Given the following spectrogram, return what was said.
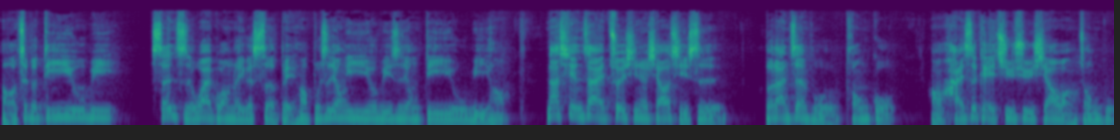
哦，这个 DUV 深紫外光的一个设备哈，不是用 EUV，是用 DUV 哈。那现在最新的消息是，荷兰政府通过哦，还是可以继续销往中国。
